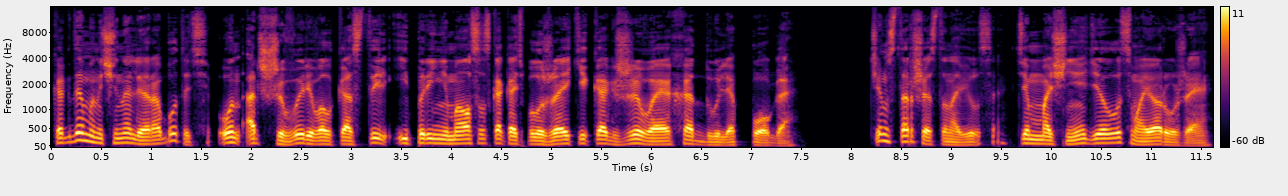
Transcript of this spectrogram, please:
Когда мы начинали работать, он отшвыривал костыль и принимался скакать по лужайке, как живая ходуля пога. Чем старше я становился, тем мощнее делалось мое оружие.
